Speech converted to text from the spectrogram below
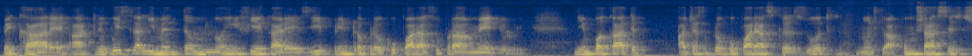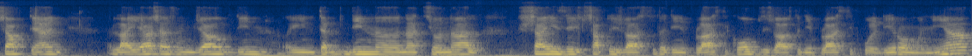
pe care ar trebui să le alimentăm noi în fiecare zi printr-o preocupare asupra mediului. Din păcate, această preocupare a scăzut, nu știu, acum 6-7 ani la Iași ajungeau din, inter, din uh, național 60-70% din plastic, 80% din plasticul din România,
